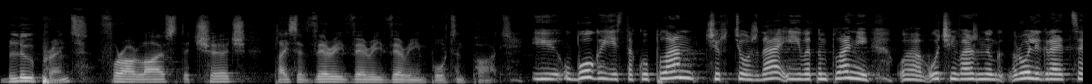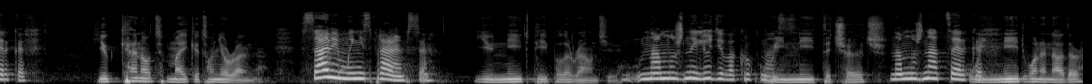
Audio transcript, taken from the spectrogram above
blueprint for our lives, the church plays a very, very, very important part. И у Бога есть такой план, чертеж, да, и в этом плане э, очень важную роль играет церковь. You cannot make it on your own. Сами мы не справимся. You need people around you. Нам нужны люди вокруг нас. We need the church. Нам нужна We церковь. need one another.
